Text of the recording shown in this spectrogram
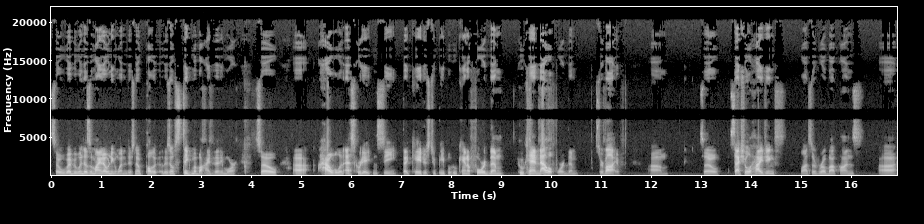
So everyone doesn't mind owning one. There's no public, there's no stigma behind it anymore. So uh, how will an escort agency that caters to people who can't afford them, who can now afford them, survive? Um, so sexual hijinks, lots of robot puns, uh,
